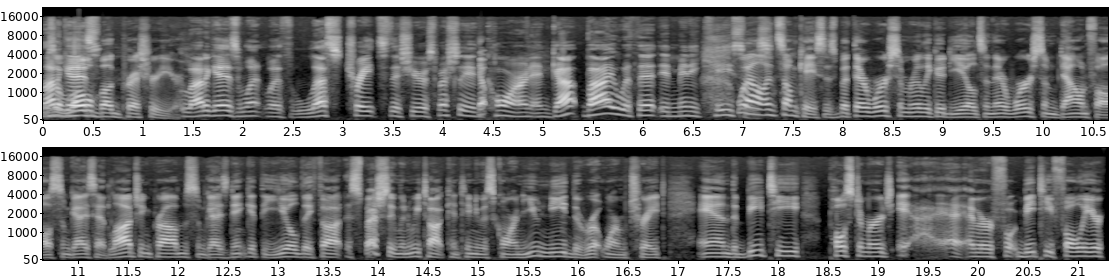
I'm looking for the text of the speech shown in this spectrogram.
a lot of a guys low bug pressure year. A lot of guys went with less traits this year, especially in yep. corn, and got by with it in many cases. Well, in some cases, but there were some really good yields, and there were some downfalls. Some guys had lodging problems. Some guys didn't get the yield they thought. Especially when we talk continuous corn, you need the rootworm trait, and the BT post-emerge eh, eh, or BT foliar,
